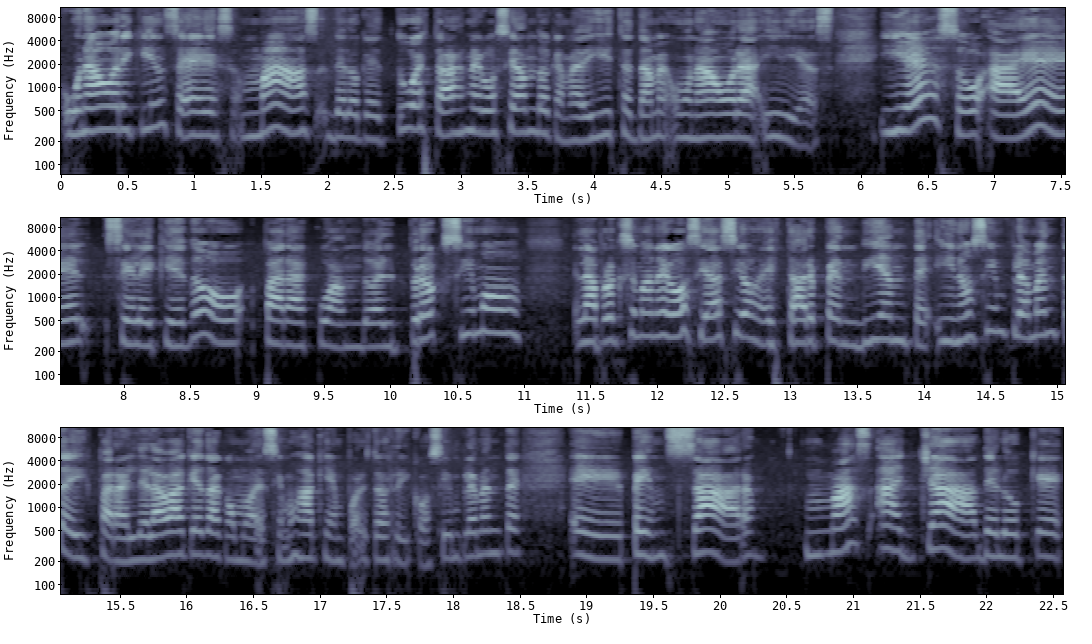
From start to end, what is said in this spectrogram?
Una hora y quince es más de lo que tú estabas negociando que me dijiste dame una hora y diez. Y eso a él se le quedó para cuando el próximo, la próxima negociación estar pendiente y no simplemente disparar de la baqueta como decimos aquí en Puerto Rico, simplemente eh, pensar más allá de lo que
